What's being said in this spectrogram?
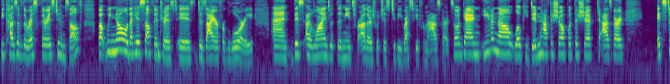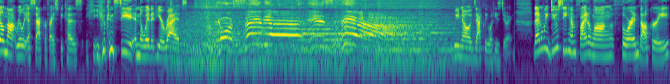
because of the risk there is to himself. But we know that his self interest is desire for glory. And this aligns with the needs for others, which is to be rescued from Asgard. So, again, even though Loki didn't have to show up with the ship to Asgard, it's still not really a sacrifice because he, you can see in the way that he arrives. We know exactly what he's doing. Then we do see him fight along Thor and Valkyrie,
